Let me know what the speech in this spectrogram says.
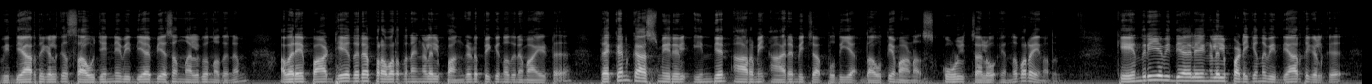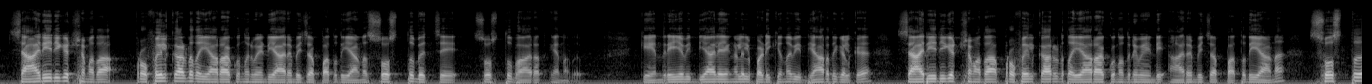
വിദ്യാർത്ഥികൾക്ക് സൗജന്യ വിദ്യാഭ്യാസം നൽകുന്നതിനും അവരെ പാഠ്യേതര പ്രവർത്തനങ്ങളിൽ പങ്കെടുപ്പിക്കുന്നതിനുമായിട്ട് തെക്കൻ കാശ്മീരിൽ ഇന്ത്യൻ ആർമി ആരംഭിച്ച പുതിയ ദൗത്യമാണ് സ്കൂൾ ചലോ എന്ന് പറയുന്നത്. കേന്ദ്രീയ വിദ്യാലയങ്ങളിൽ പഠിക്കുന്ന വിദ്യാർത്ഥികൾക്ക് ശാരീരിക ക്ഷമത പ്രൊഫൈൽ കാർഡ് തയ്യാറാക്കുന്നതിന് വേണ്ടി ആരംഭിച്ച പദ്ധതിയാണ് സ്വസ്ത് ബച്ചെ സ്വസ്ത് ഭാരത് എന്നത്. കേന്ദ്രീയ വിദ്യാലയങ്ങളിൽ പഠിക്കുന്ന വിദ്യാർത്ഥികൾക്ക് ശാരീരിക ക്ഷമത പ്രൊഫൈൽ കാർഡ് തയ്യാറാക്കുന്നതിന് വേണ്ടി ആരംഭിച്ച പദ്ധതിയാണ് സ്വസ്ത്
